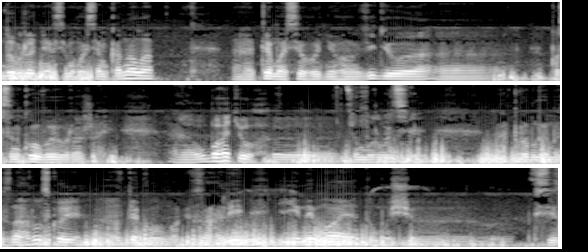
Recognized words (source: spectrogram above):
Доброго дня всім гостям каналу. Е, Тема сьогоднішнього відео е, пасинковий урожай. Е, У багатьох в цьому році проблеми з нагрузкою, декого взагалі її немає, тому що всі,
